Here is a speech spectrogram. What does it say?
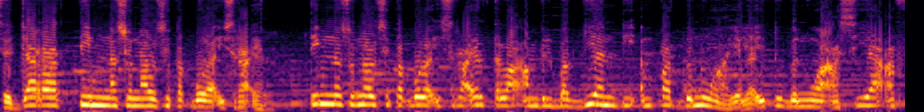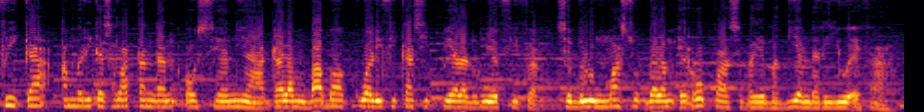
Sejarah tim nasional sepak bola Israel Tim nasional sepak bola Israel telah ambil bagian di empat benua yaitu benua Asia, Afrika, Amerika Selatan dan Oseania dalam babak kualifikasi Piala Dunia FIFA sebelum masuk dalam Eropa sebagai bagian dari UEFA.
